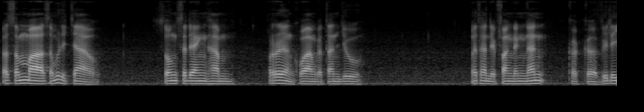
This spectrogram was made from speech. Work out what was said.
พระสัมมาสัมพุทธเจ้า ทรงแสดงธรรมเรื่องความกตัญญู เมื่อท่านได้ฟังดังนั้นก็เกิดวิริ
